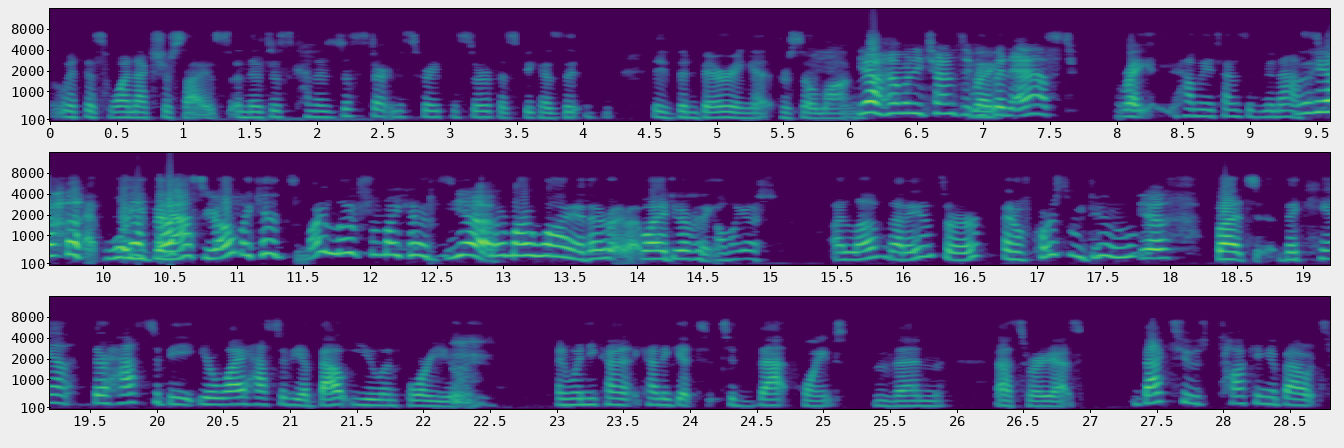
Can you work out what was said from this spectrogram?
with this one exercise, and they're just kind of just starting to scrape the surface because they, they've been burying it for so long. yeah how many times have Right. you been asked Right? How many times have you been asked? Oh, yeah uh, Well, you've been asked. You oh, my kids. I live for my kids. Yeah. they're my why. They're why I do everything. Oh my gosh, I love that answer, and of course we do yes but they can't there has to be your why has to be about you and for you and when you kind of kind of get to, to that point then that's where you're at back to talking about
